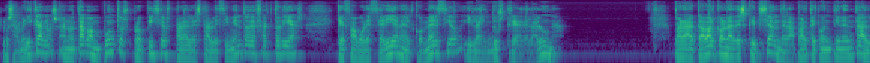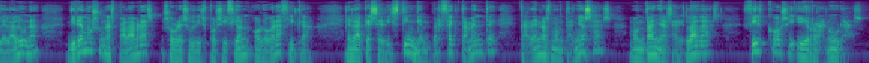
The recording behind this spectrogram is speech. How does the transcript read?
los americanos anotaban puntos propicios para el establecimiento de factorías que favorecerían el comercio y la industria de la Luna. Para acabar con la descripción de la parte continental de la Luna, diremos unas palabras sobre su disposición orográfica, en la que se distinguen perfectamente cadenas montañosas, montañas aisladas, circos y ranuras.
